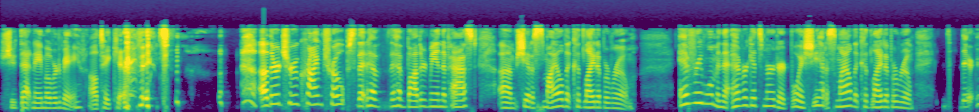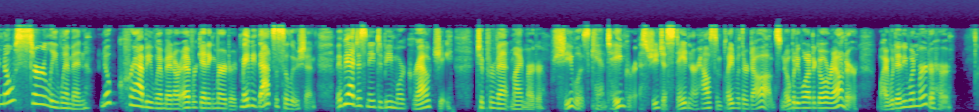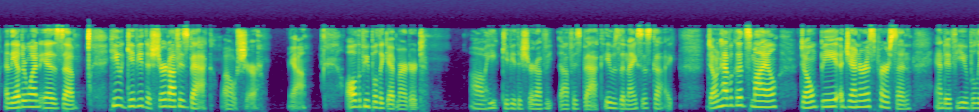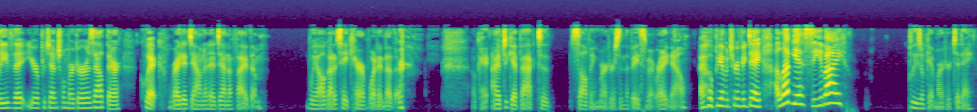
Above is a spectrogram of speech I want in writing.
shoot that name over to me. I'll take care of it. Other true crime tropes that have that have bothered me in the past. Um, she had a smile that could light up a room. Every woman that ever gets murdered, boy, she had a smile that could light up a room. There, no surly women, no crabby women are ever getting murdered. Maybe that's a solution. Maybe I just need to be more grouchy to prevent my murder. She was cantankerous. She just stayed in her house and played with her dogs. Nobody wanted to go around her. Why would anyone murder her? And the other one is uh, he would give you the shirt off his back. Oh, sure. Yeah. All the people that get murdered. Oh, he'd give you the shirt off, off his back. He was the nicest guy. Don't have a good smile. Don't be a generous person. And if you believe that your potential murderer is out there, quick, write it down and identify them. We all got to take care of one another. okay, I have to get back to solving murders in the basement right now. I hope you have a terrific day. I love you. See you. Bye. Please don't get murdered today.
